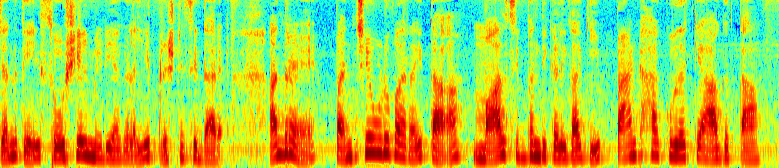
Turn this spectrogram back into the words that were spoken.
ಜನತೆ ಸೋಷಿಯಲ್ ಮೀಡಿಯಾಗಳಲ್ಲಿ ಪ್ರಶ್ನಿಸಿದ್ದಾರೆ. ಅಂದರೆ ಪಂಚೆ ಉಡುವ ರೈತ ಮಾಲ್ ಸಿಬ್ಬಂದಿಗಳಿಗಾಗಿ ಪ್ಯಾಂಟ್ ಹಾಕುವುದಕ್ಕೆ ಆಗುತ್ತಾ?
